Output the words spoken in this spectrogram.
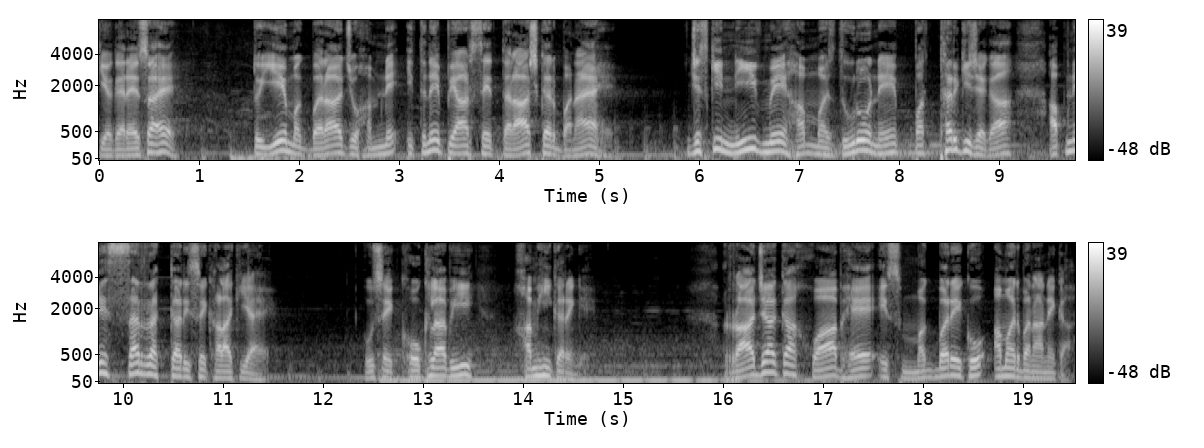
कि अगर ऐसा है तो ये मकबरा जो हमने इतने प्यार से तराश कर बनाया है, जिसकी नींव में हम मजदूरों ने पत्थर की जगह अपने सर रखकर इसे खड़ा किया है, उसे खोखला भी हम ही करेंगे। राजा का ख्वाब है इस मकबरे को अमर बनाने का।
